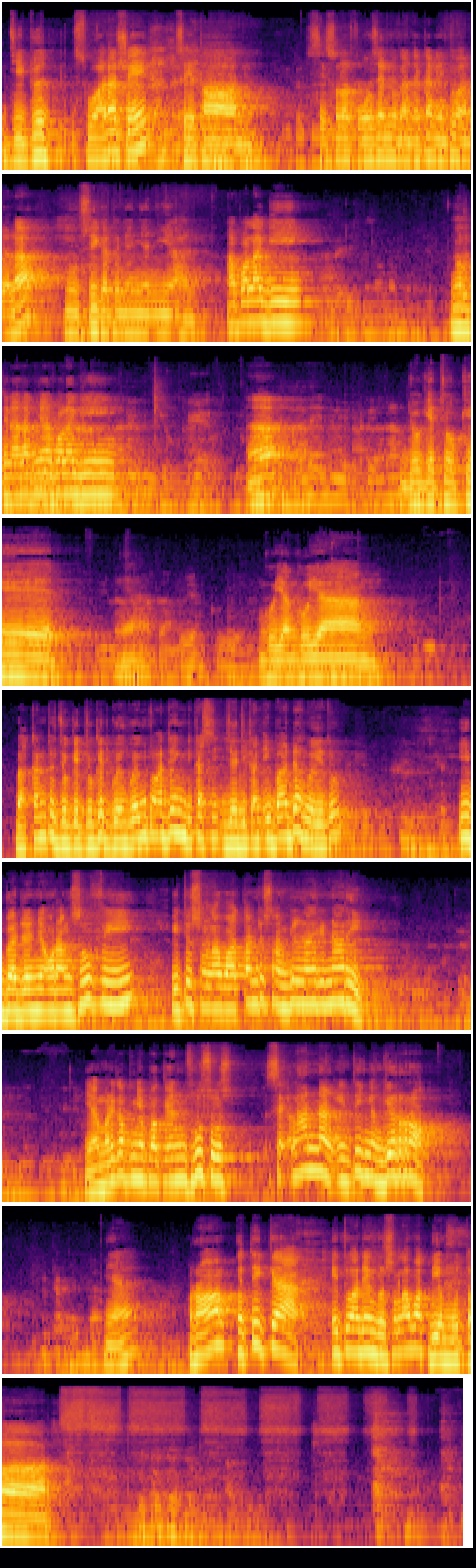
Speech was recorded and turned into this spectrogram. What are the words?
Jibut suara syaitan. Sesuatu Fauzan itu katakan itu adalah musik atau nyanyian. Apalagi? Nurutin anaknya apalagi? Joget-joget. Ya. goyang-goyang bahkan tuh joget-joget goyang-goyang itu ada yang dikasih jadikan ibadah loh itu ibadahnya orang sufi itu selawatan tuh sambil nari-nari ya mereka punya pakaian khusus sek lanang intinya gerok ya Rock ketika itu ada yang berselawat dia muter.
